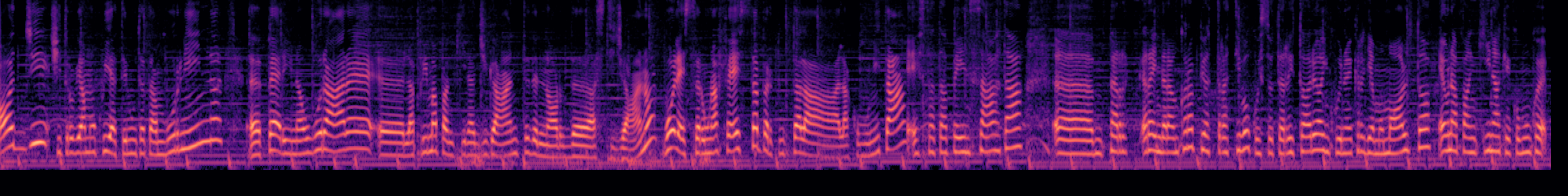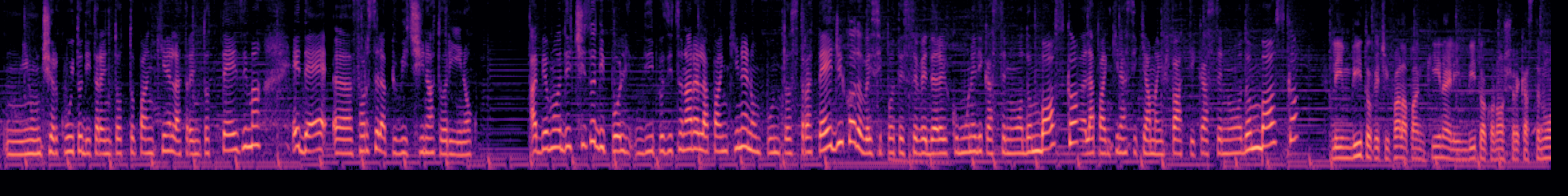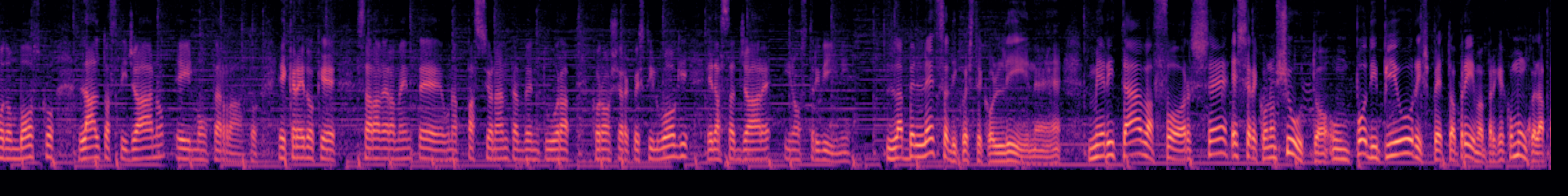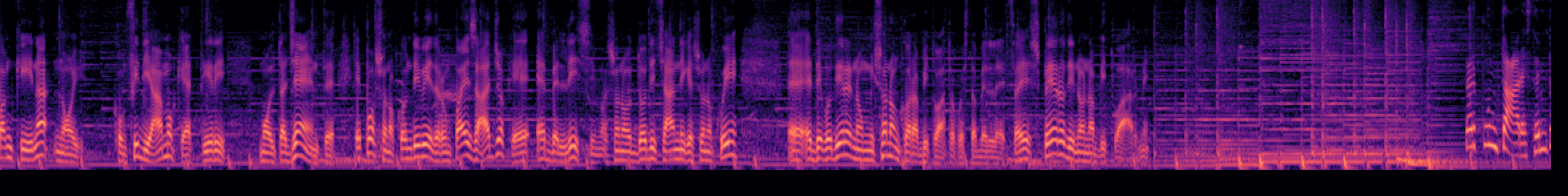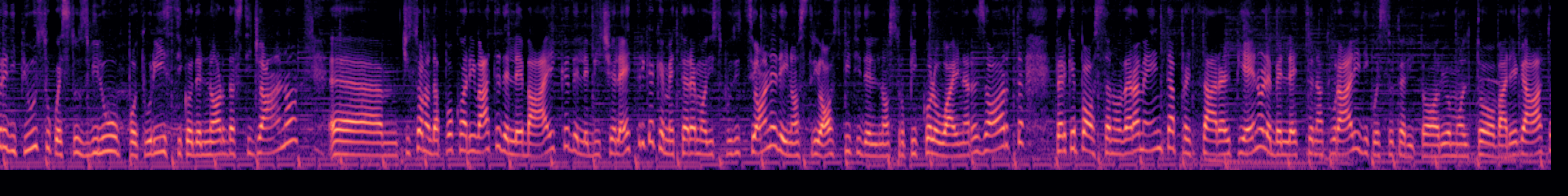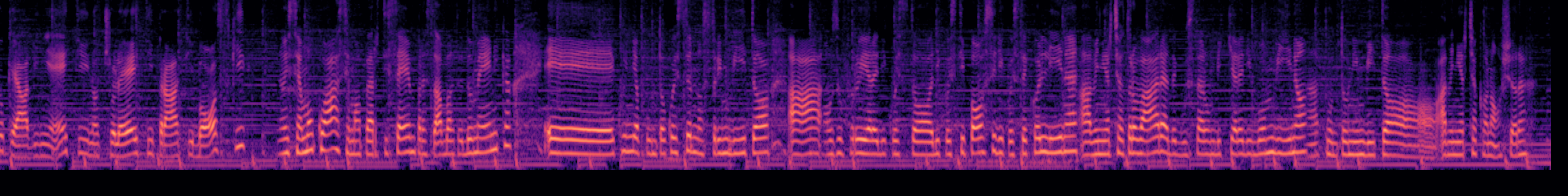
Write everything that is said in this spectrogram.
Oggi ci troviamo qui a Tenuta Tamburnin eh, per inaugurare eh, la prima panchina gigante del nord astigiano. Vuole essere una festa per tutta la, la comunità. È stata pensata eh, per rendere ancora più attrattivo questo territorio in cui noi crediamo molto. È una panchina che comunque mm, in un circuito di 38 panchine, la 38esima, ed è eh, forse la più vicina a Torino. Abbiamo deciso di, di, posizionare la panchina in un punto strategico dove si potesse vedere il comune di Castelnuovo Don Bosco. La panchina si chiama infatti Castelnuovo Don Bosco. L'invito che ci fa la panchina è l'invito a conoscere Castelnuovo Don Bosco, l'Alto Astigiano e il Monferrato e credo che sarà veramente un'appassionante avventura conoscere questi luoghi ed assaggiare i nostri vini. La bellezza di queste colline meritava forse essere conosciuto un po' di più rispetto a prima, perché comunque la panchina noi confidiamo che attiri molta gente e possono condividere un paesaggio che è bellissimo. Sono 12 anni che sono qui eh, e devo dire non mi sono ancora abituato a questa bellezza e spero di non abituarmi. Per puntare sempre di più su questo sviluppo turistico del nord astigiano ehm, ci sono da poco arrivate delle bike, delle bici elettriche che metteremo a disposizione dei nostri ospiti del nostro piccolo wine resort perché possano veramente apprezzare al pieno le bellezze naturali di questo territorio molto variegato che ha vigneti, noccioleti, prati, boschi noi siamo qua, siamo aperti sempre sabato e domenica e quindi appunto questo è il nostro invito a usufruire di, questo, di questi posti, di queste colline, a venirci a trovare, a degustare un bicchiere di buon vino, appunto un invito a venirci a conoscere.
